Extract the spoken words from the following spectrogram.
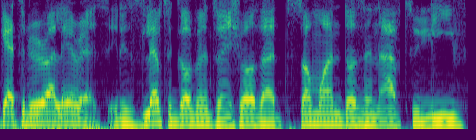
get to the rural areas. It is left to government to ensure that someone doesn't have to leave.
